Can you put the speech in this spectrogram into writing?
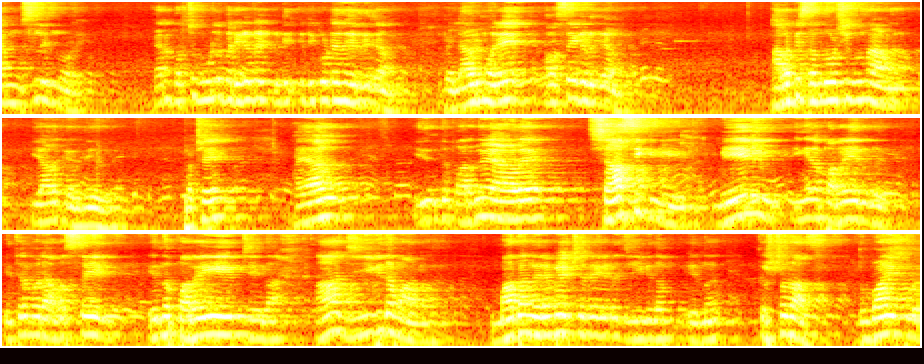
ഐ എം മുസ്ലിം എന്ന് പറയും. കാരണം കുറച്ച് കൂടുതൽ പരിഗണന കിട്ടി- കിട്ടിക്കോട്ടെ എന്ന് കരുതിയിട്ടാണ്. അപ്പൊ എല്ലാവരും ഒരേ അവസ്ഥയൊക്കെ എടുക്കുകയാണ്. അറബി സന്തോഷിക്കുന്നതാണ് ഇയാൾ കരുതിയത്. പക്ഷേ അയാൾ ഇത് പറഞ്ഞയാളെ ശാസിക്കുകയും മേലിൽ ഇങ്ങനെ പറയരുത് ഇത്തരമൊരു അവസ്ഥയിൽ എന്ന് പറയുകയും ചെയ്ത ആ ജീവിതമാണ് മതനിരപേക്ഷതയുടെ ജീവിതം എന്ന് കൃഷ്ണദാസ് ദുബായ് പുഴ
